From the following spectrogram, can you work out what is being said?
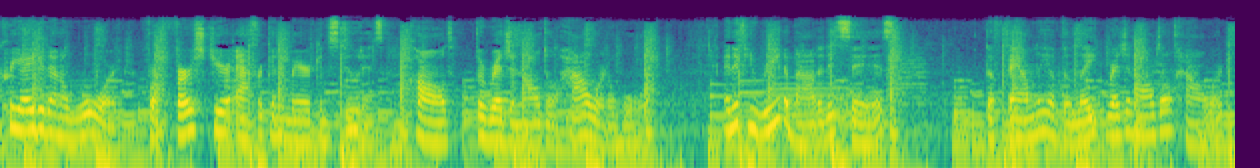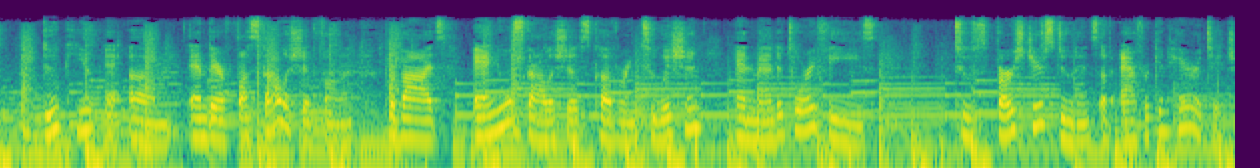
created an award for first year African American students called the Reginaldo Howard Award. And if you read about it, it says the family of the late Reginaldo Howard, Duke um, and their scholarship fund provides annual scholarships covering tuition and mandatory fees to first year students of African heritage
